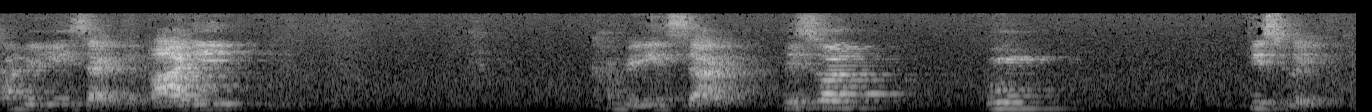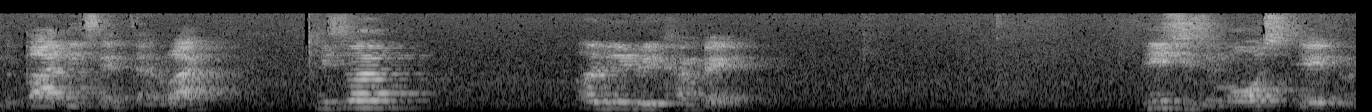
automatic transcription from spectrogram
coming inside. The body coming inside. This one, boom, this way, the body center, right? This one, a little bit come back. This is more stable.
